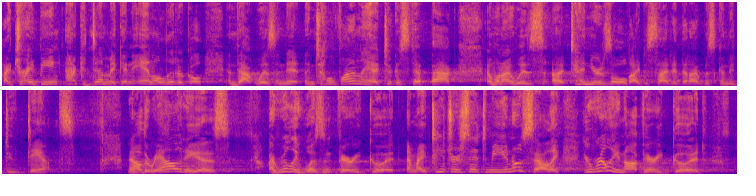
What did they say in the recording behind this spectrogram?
I tried being academic and analytical, and that wasn't it. Until finally, I took a step back, and when I was uh, 10 years old, I decided that I was going to do dance. Now, the reality is, I really wasn't very good. And my teacher said to me, You know, Sally, you're really not very good,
